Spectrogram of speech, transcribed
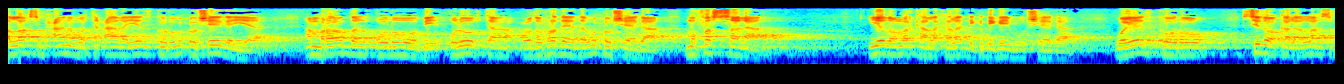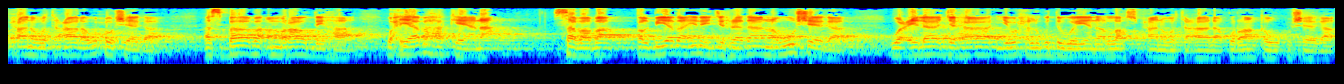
allah subxaanahu wa tacaala yadkuru wuxuu sheegayaa amraada alquluubi quluubta cuduradeeda wuxuu sheegaa mufasala iyadoo markaa la kala dhigdhigay buu sheegaa. Wayadkuru sidoo kale allah subxaanahu wa tacaala wuxuu sheegaa asbaaba amraadiha waxyaabaha keena sababa qalbiyada inay jiradaanna wuu sheegaa wa cilaajaha iyo waxa lagu daweeyana allah subxaanahu wa tacaala qur'aanka wuu ku sheegaa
